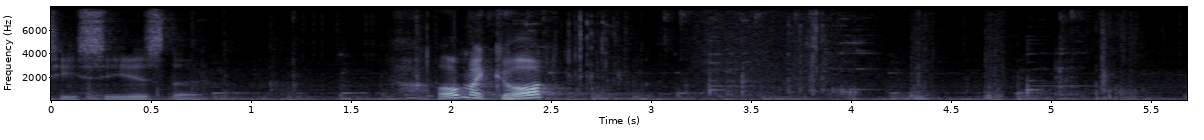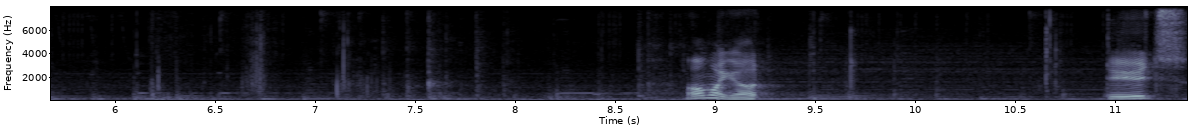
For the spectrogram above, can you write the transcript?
TC is though. Oh my god! Oh my god. Dudes.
